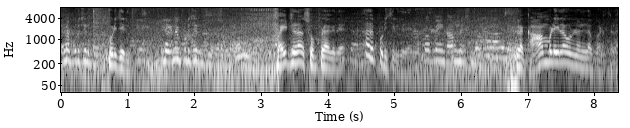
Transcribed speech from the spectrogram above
என்ன பிடிச்சிருந்துச்சு பிடிச்சிருக்கு. இல்லை என்ன பிடிச்சிருந்துச்சு ஃபைட்டெல்லாம் சூப்பராக இருக்குது. அது பிடிச்சிருக்குது. இல்லை காமெடியெலாம் ஒன்றும் இல்லை படத்தில்.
